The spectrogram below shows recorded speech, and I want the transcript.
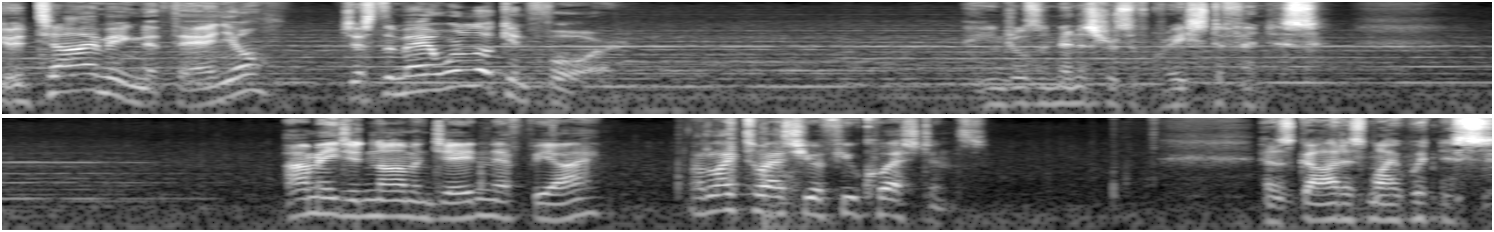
Good timing, Nathaniel. Just the man we're looking for. Angels and ministers of grace defend us. I'm Agent Norman Jayden, FBI. I'd like to ask you a few questions. As God is my witness,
